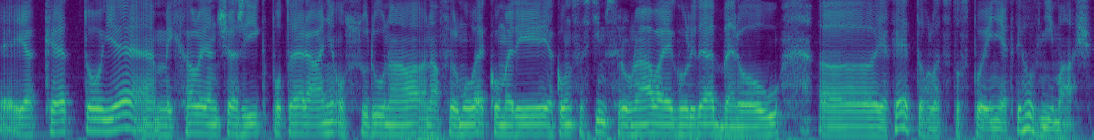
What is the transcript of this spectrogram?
Eh, jaké to je Michal Jančařík po té ráně osudu na, na filmové komedii, jak on se s tím srovnává, jak ho lidé berou, eh, jaké je tohle to spojení, jak ty ho vnímáš?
